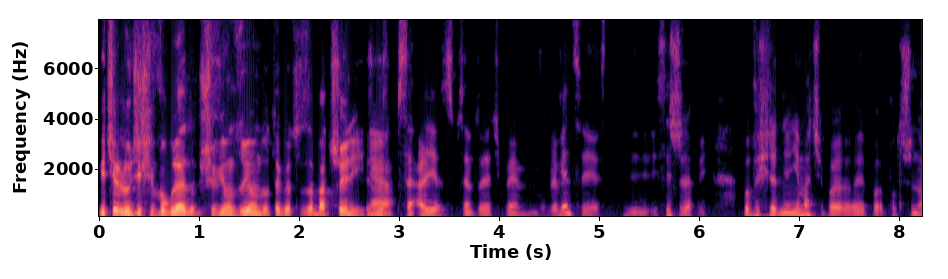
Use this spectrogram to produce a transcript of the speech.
Wiecie, ludzie się w ogóle przywiązują do tego, co zobaczyli, nie? Psem, ale z psem to ja ci powiem, w ogóle więcej jest. Jest jeszcze lepiej, bo wy średnio nie macie po, po, po trzy nogi.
